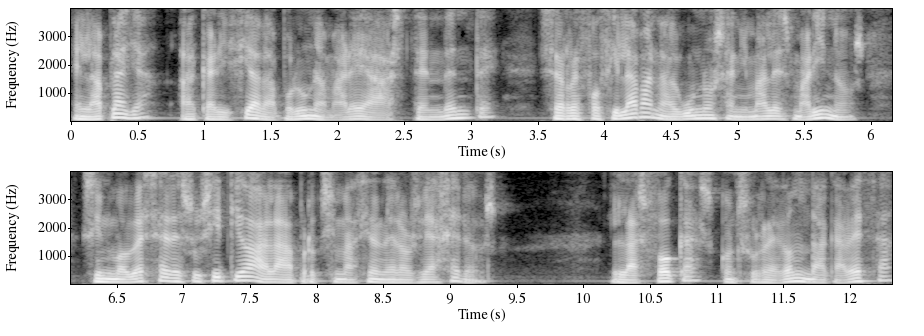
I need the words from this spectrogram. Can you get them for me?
En la playa, acariciada por una marea ascendente, se refocilaban algunos animales marinos, sin moverse de su sitio a la aproximación de los viajeros. Las focas, con su redonda cabeza,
